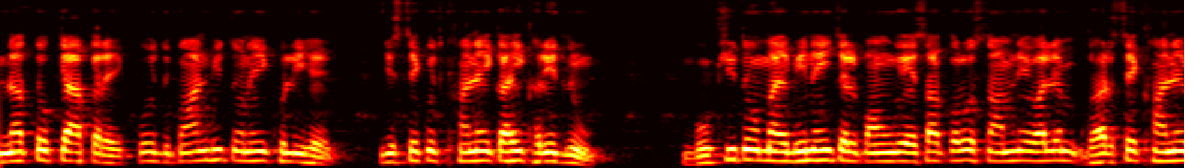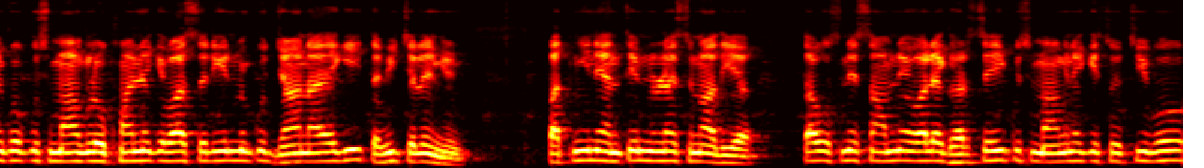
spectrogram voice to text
न तो क्या करें? कोई दुकान भी तो नहीं खुली है, जिससे कुछ खाने का ही खरीद लूँ। भूखी तो मैं भी नहीं चल पाऊँगी, ऐसा करो, सामने वाले घर से खाने को कुछ मांग लो, खाने के बाद शरीर में कुछ जान आएगी, तभी चलेंगे। पत्नी ने अंतिम निर्णय सुना दिया। तब उसने सामने वाले घर से ही कुछ मांगने की सोची, वो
